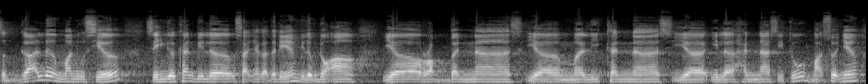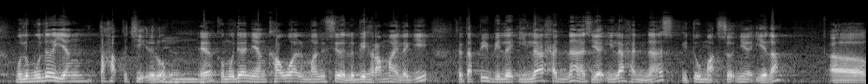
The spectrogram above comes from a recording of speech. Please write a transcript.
segala manusia sehingga kan bila ustaz cakap tadi ya bila berdoa ya rabban nas ya malikan nas ya ilahan nas itu maksudnya mula-mula yang tahap kecil dulu yeah. ya kemudian yang kawal manusia lebih ramai lagi tetapi bila ilahan nas ya ilahan nas itu maksudnya ialah uh,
